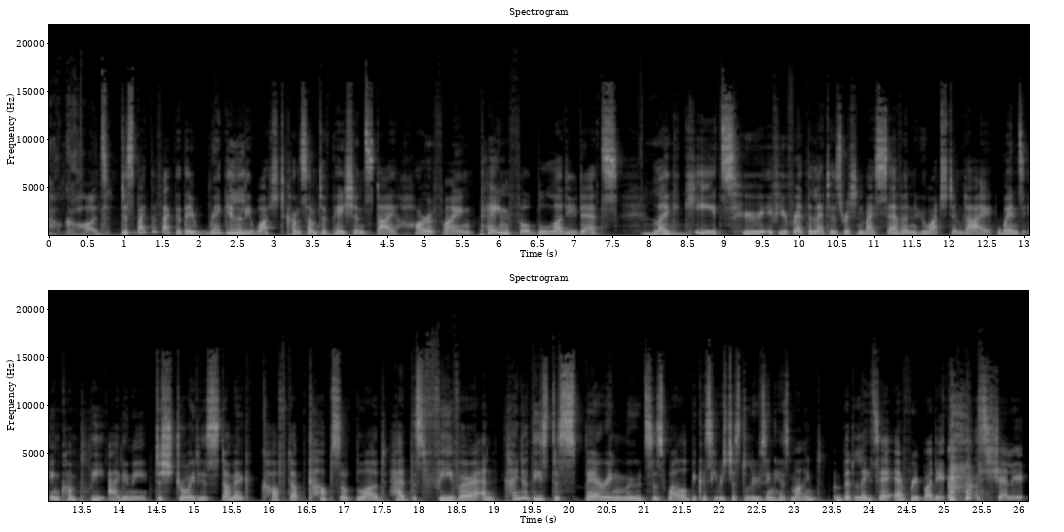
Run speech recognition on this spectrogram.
Oh God. Despite the fact that they regularly watched consumptive patients die horrifying, painful, bloody deaths, Like mm. Keats, who, if you've read the letters written by Severn, who watched him die, went in complete agony, destroyed his stomach, coughed up cups of blood, had this fever, and kind of these despairing moods as well because he was just losing his mind. But later, everybody, Shelley,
